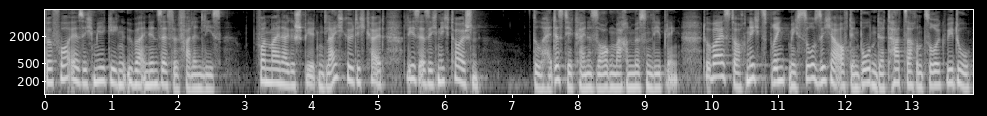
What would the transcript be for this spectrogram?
bevor er sich mir gegenüber in den Sessel fallen ließ. Von meiner gespielten Gleichgültigkeit ließ er sich nicht täuschen. Du hättest dir keine Sorgen machen müssen, Liebling. Du weißt doch, nichts bringt mich so sicher auf den Boden der Tatsachen zurück wie du.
